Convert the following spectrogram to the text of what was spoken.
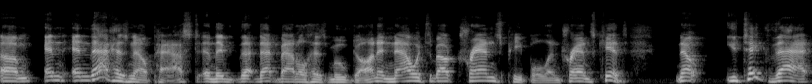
Um, and and that has now passed, and they've that that battle has moved on, and now it's about trans people and trans kids. Now you take that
